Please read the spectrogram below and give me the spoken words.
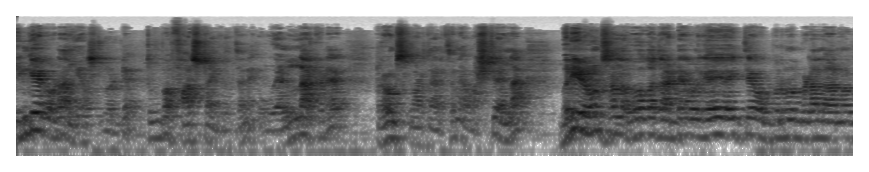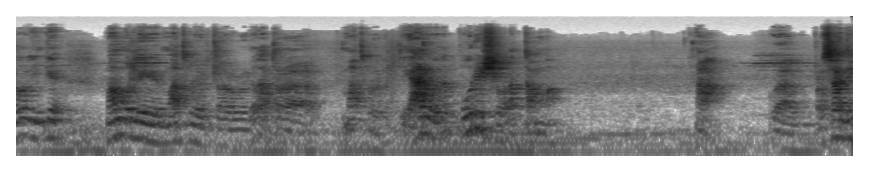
ಲಿಂಗೇಗೌಡ ಅಲಿಯಾಸ್ ದೊಡ್ಡೆ ತುಂಬ ಫಾಸ್ಟ್ ಆಗಿರ್ತಾನೆ, ಎಲ್ಲ ಕಡೆ ರೌಂಡ್ಸ್ ಮಾಡ್ತಾ ಇರ್ತಾನೆ. ಅಷ್ಟೇ ಅಲ್ಲ, ಬರೀ ರೌಂಡ್ಸ್ ಅಲ್ಲ, ಹೋಗೋದು ಅಡ್ಡೆಗಳಿಗೆ ಐತೆ ಒಬ್ಬರನ್ನೂ ಬಿಡಲ್ಲ ಅನ್ನೋದು ಹಿಂಗೆ ಮಾಮೂಲಿ ಮಾತುಗಳು ಇರ್ತಾರೆ ಆ ಥರ ಮಾತುಗಳು ಇರುತ್ತೆ. ಯಾರು ಅಂದರೆ ಪೂರೀಶ್ವರ ತಮ್ಮ. ಹಾಂ ಪ್ರಸಾದಿ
